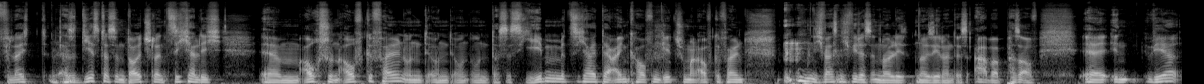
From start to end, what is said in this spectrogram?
vielleicht, Mhm. also dir ist das in Deutschland sicherlich ähm, auch schon aufgefallen und, und, und, und das ist jedem mit Sicherheit, der einkaufen geht, schon mal aufgefallen. Ich weiß nicht, wie das in Neu Neuseeland ist, aber pass auf. Äh, in, wir,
